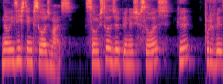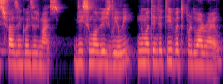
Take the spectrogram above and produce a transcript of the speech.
Não existem pessoas más. Somos todos apenas pessoas que, por vezes, fazem coisas más. Disse uma vez Lily, numa tentativa de perdoar Ryle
